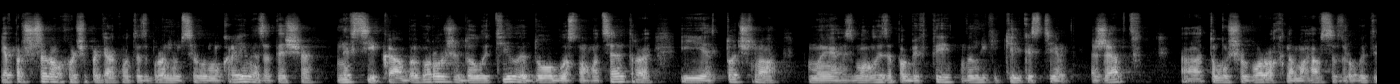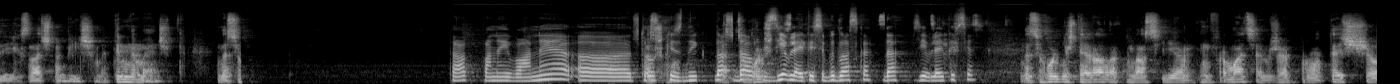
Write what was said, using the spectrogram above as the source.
Я в першу чергу хочу подякувати Збройним силам України за те, що не всі каби ворожі долетіли до обласного центру, і точно ми змогли запобігти великій кількості жертв, тому що ворог намагався зробити їх значно більшими. Тим не менш, на сьогодні Так, пане Іване, е, трошки зник. Да, да, з'являйтеся, будь ласка. Да, з'являйтеся. На сьогоднішній ранок у нас є інформація вже про те, що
